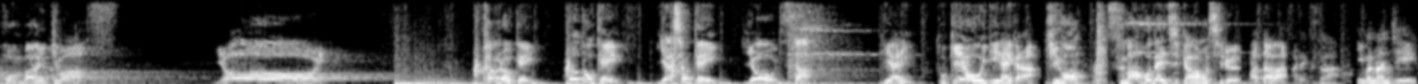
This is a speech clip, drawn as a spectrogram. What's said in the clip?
本番いきます。よーい。カメラ OK 音 OK 役者 OK よーいスタート。部屋に時計を置いていないから、基本、スマホで時間を知る。または、アレクサ、今何時？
